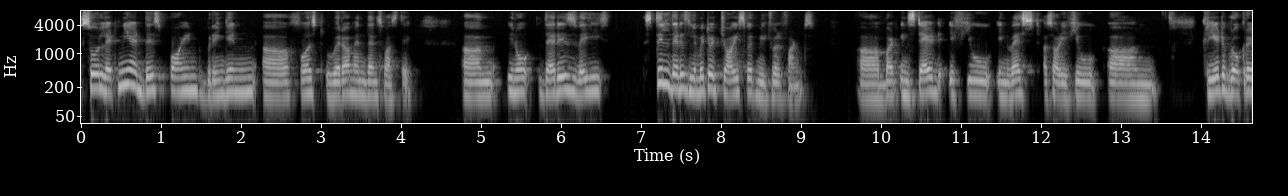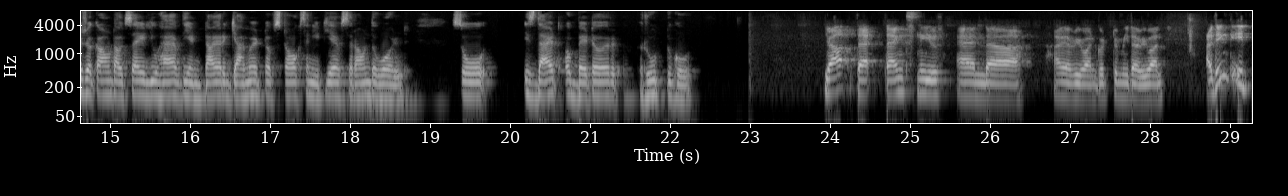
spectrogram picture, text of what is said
So let me at this point bring in uh, first Viram and then Swastik. Um, you know, there is very still there is limited choice with mutual funds. Uh, but instead, if you invest, uh, sorry, if you um, create a brokerage account outside, you have the entire gamut of stocks and ETFs around the world. So, is that a better route to go? Yeah, that, thanks, Neil. And uh, hi, everyone. Good to meet everyone. I think it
